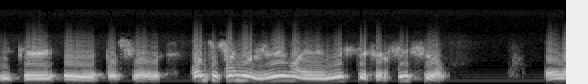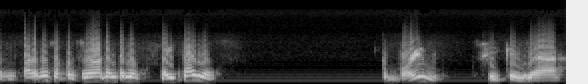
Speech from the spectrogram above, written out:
y que, eh, pues, eh, ¿cuántos años lleva en este ejercicio? En los aproximadamente unos seis años. Bueno, sí que ya,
